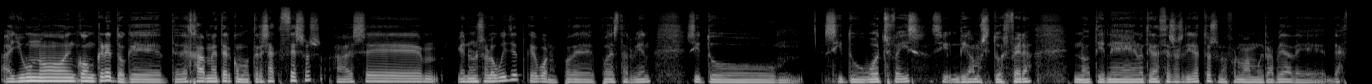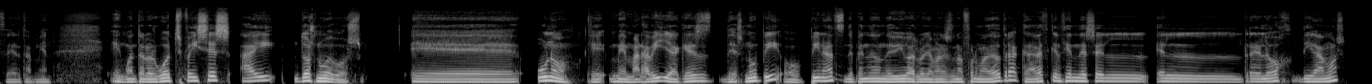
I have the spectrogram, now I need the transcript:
Hay uno en concreto que te deja meter como tres accesos a ese en un solo widget, que bueno, puede, puede estar bien si tu, si tu watch face, si, digamos si tu esfera no tiene, no tiene accesos directos, es una forma muy rápida de, acceder también. En cuanto a los watch faces, hay dos nuevos. Eh, uno que me maravilla, que es de Snoopy o Peanuts, depende de donde vivas, lo llamas de una forma o de otra. Cada vez que enciendes el, reloj, digamos,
